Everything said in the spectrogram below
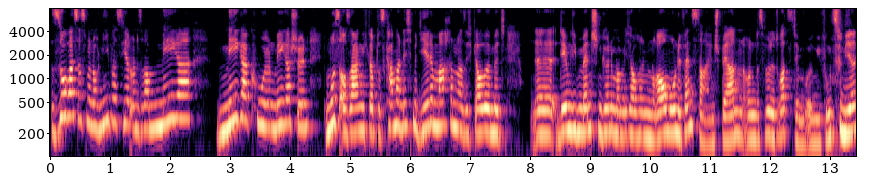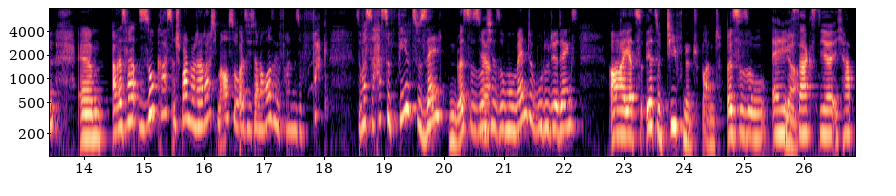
Sowas ist mir noch nie passiert und es war mega, mega cool und mega schön. Ich muss auch sagen, ich glaube, das kann man nicht mit jedem machen. Also ich glaube, mit äh, dem lieben Menschen könnte man mich auch in einen Raum ohne Fenster einsperren und es würde trotzdem irgendwie funktionieren. Ähm, aber es war so krass entspannt und da dachte ich mir auch so, als ich da nach Hause gefahren bin, so fuck, sowas hast du viel zu selten. Weißt du, solche Ja. so Momente, wo du dir denkst, ah, jetzt, jetzt so tiefenentspannt. Weißt du, so. Ey, ja. ich sag's dir, ich habe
